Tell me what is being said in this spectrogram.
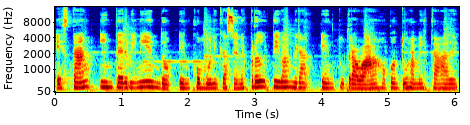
están interviniendo en comunicaciones productivas, mira, en tu trabajo, con tus amistades,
